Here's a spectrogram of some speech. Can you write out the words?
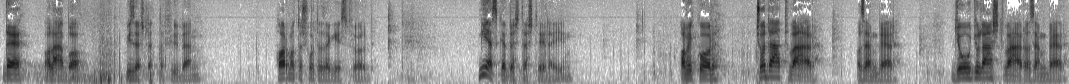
de a lába vizes lett a fűben. Harmatos volt az egész föld. Mi ez, kedves testvéreim? amikor csodát vár az ember, gyógyulást vár az ember,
